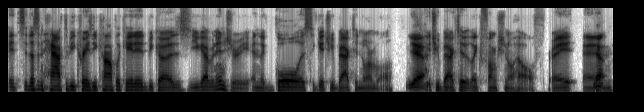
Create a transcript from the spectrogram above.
it's it doesn't have to be crazy complicated because you have an injury, and the goal is to get you back to normal, yeah. get you back to like functional health, right? And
